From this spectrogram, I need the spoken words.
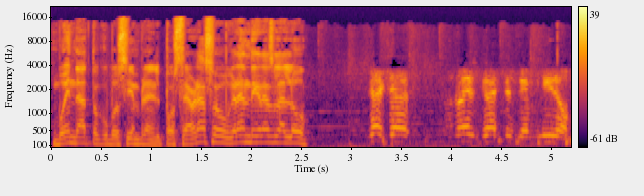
Buen dato, como siempre, en el postre. Abrazo grande, gracias, Lalo. Gracias. Manuel, gracias, bienvenido.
